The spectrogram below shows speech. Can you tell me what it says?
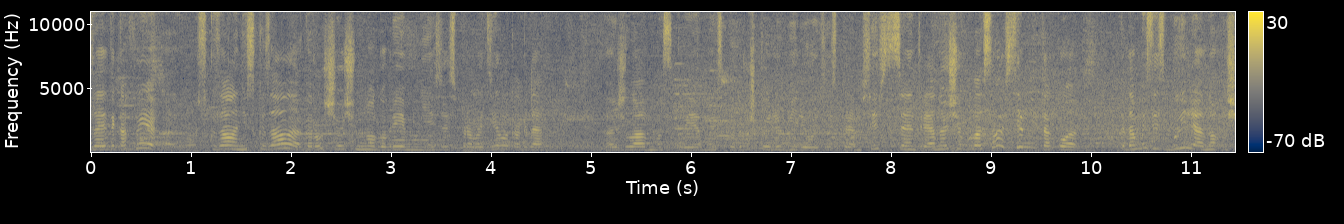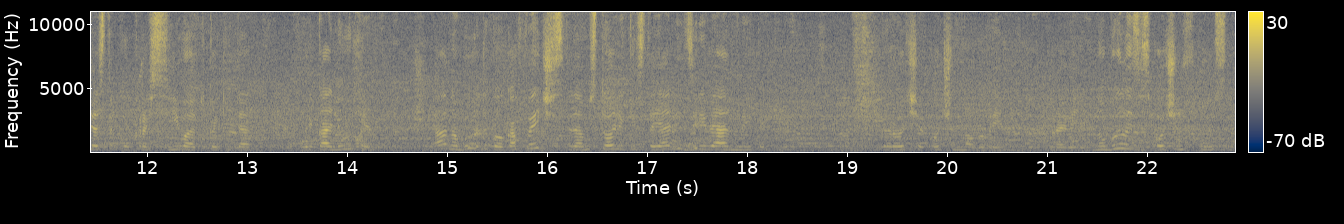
За это кафе э, сказала, не сказала. Короче, очень много времени здесь проводила, когда э, жила в Москве. Мы с подружкой любили вот здесь прям сесть в центре. Оно еще было совсем не такое. Когда мы здесь были, оно сейчас такое красивое, тут какие-то приколюхи. Да, оно было такое кафе, чисто там столики стояли деревянные такие. Короче, очень много времени тут провели. Но было здесь очень вкусно.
